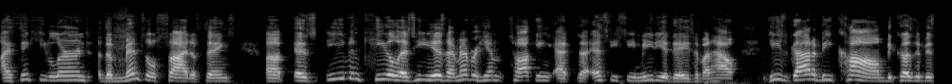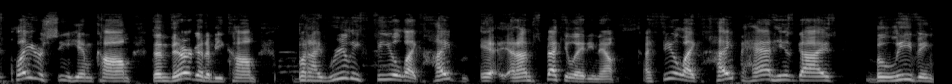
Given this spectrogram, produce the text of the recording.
I think he learned the mental side of things. Uh, as even keel as he is, I remember him talking at the SEC media days about how he's got to be calm because if his players see him calm, then they're going to be calm. But I really feel like hype, and I'm speculating now. I feel like hype had his guys believing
